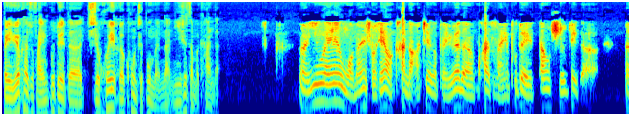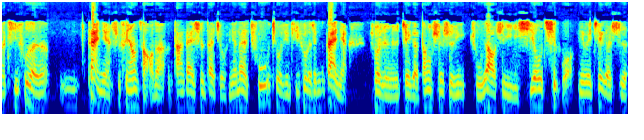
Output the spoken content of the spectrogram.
北约快速反应部队的指挥和控制部门呢？你是怎么看的？嗯，因为我们首先要看到这个北约的快速反应部队，当时这个呃提出的概念是非常早的，大概是在九十年代初就已经提出了这个概念，说是这个当时是主要是以西欧七国，因为这个是。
